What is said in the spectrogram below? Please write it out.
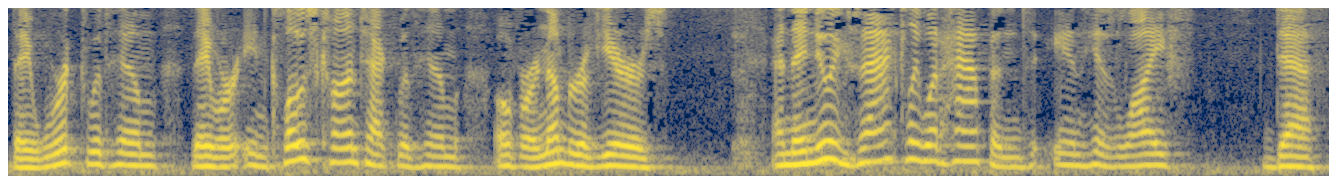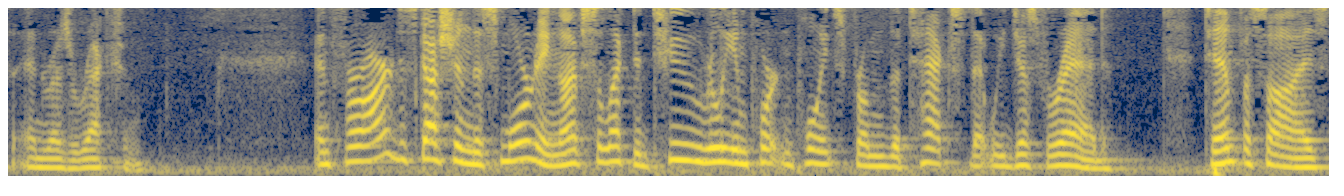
they worked with him, they were in close contact with him over a number of years, and they knew exactly what happened in his life, death, and resurrection. And for our discussion this morning, I've selected two really important points from the text that we just read to emphasize,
